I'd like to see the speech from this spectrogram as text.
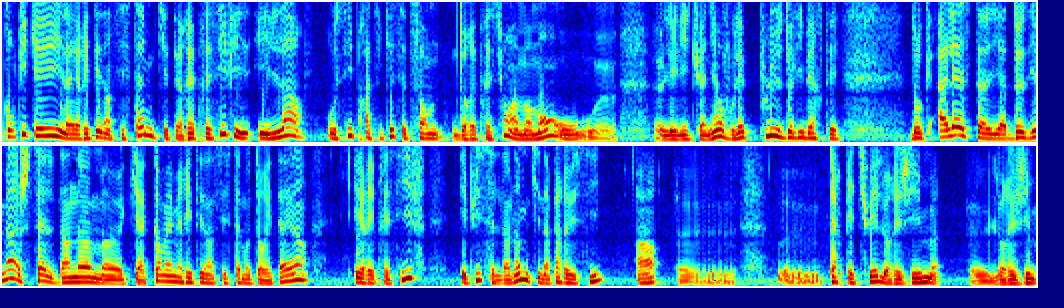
compliqué. Il a hérité d'un système qui était répressif. Il, a aussi pratiqué cette forme de répression à un moment où euh, les Lituaniens voulaient plus de liberté. Donc à l'Est, il y a deux images, celle d'un homme euh, qui a quand même hérité d'un système autoritaire et répressif, et puis celle d'un homme qui n'a pas réussi à perpétuer le régime le régime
